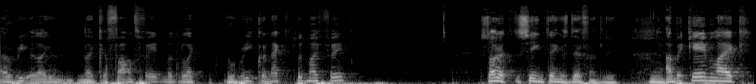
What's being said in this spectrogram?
I re- like like I found faith, but like reconnected with my faith, started seeing things differently. Yeah. I became like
